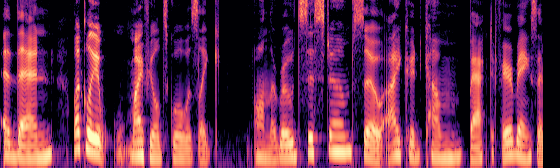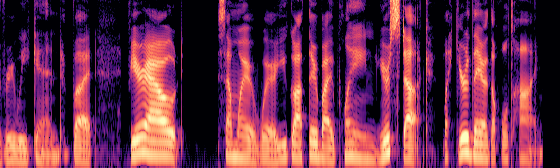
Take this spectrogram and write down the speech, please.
And then luckily, my field school was like on the road system, so I could come back to Fairbanks every weekend. But if you're out somewhere where you got there by plane, you're stuck. Like you're there the whole time.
